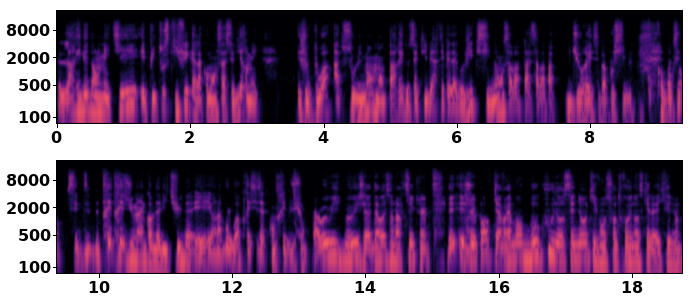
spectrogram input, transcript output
l'arrivée dans le métier et puis tout ce qui fait qu'elle a commencé à se dire mais je dois absolument m'emparer de cette liberté pédagogique, sinon ça va pas, ça va pas durer, c'est pas possible. Donc c'est très très humain comme d'habitude, et, et, on a beaucoup apprécié cette contribution. Ah oui oui oui, j'ai adoré son article, et, et ouais. je pense qu'il y a vraiment beaucoup d'enseignants qui vont se retrouver dans ce qu'elle a écrit, hein,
